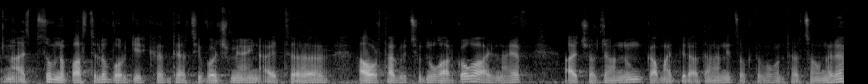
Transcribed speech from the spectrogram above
այսպեսով նպաստելով որ գիրքը ընթերցի ոչ միայն այդ հաղորդագրությունն ուղարկողը, այլ նաեւ այդ շրջանում կամ այդ գրադարանից օգտվող ընթերցողները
